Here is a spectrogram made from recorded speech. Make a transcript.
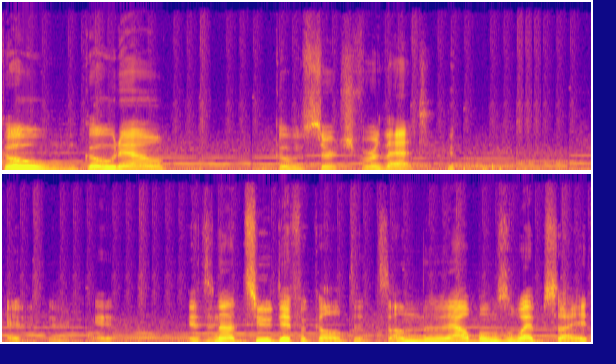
go go now, go search for that. it, it, it it's not too difficult. It's on the album's website,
